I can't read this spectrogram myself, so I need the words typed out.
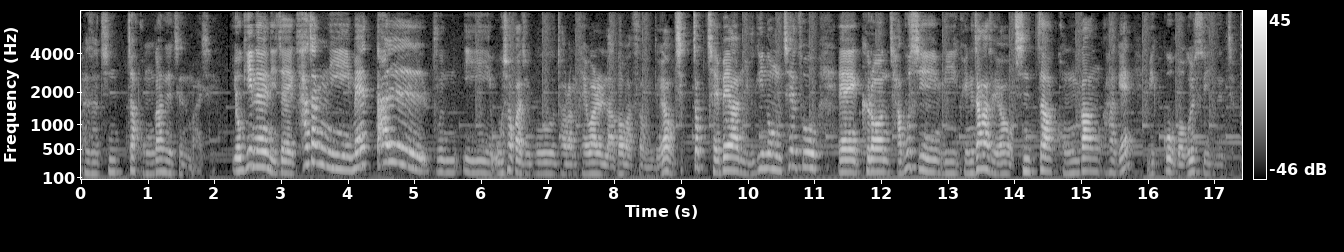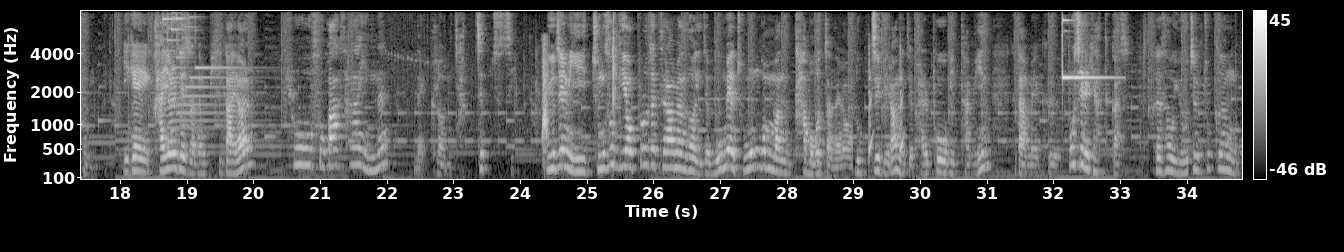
그래서 진짜 건강해지는 맛이에요. 여기는 이제 사장님의 딸분이 오셔가지고 저랑 대화를 나눠봤었는데요. 직접 재배한 유기농 채소의 그런 자부심이 굉장하세요. 진짜 건강하게 믿고 먹을 수 있는 제품입니다. 이게 가열되지 않은 비가열, 효소가 살아있는 네, 그런 작즙 주스입니다. 요즘 이 중소기업 프로젝트를 하면서 이제 몸에 좋은 것만 다 먹었잖아요. 녹즙이랑 이제 발포 비타민, 그 다음에 그 뽀시래기 하트까지 그래서 요즘 조금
